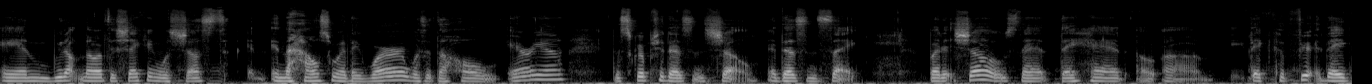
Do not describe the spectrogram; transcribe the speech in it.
And we don't know if the shaking was just in the house where they were. Was it the whole area? The scripture doesn't show. It doesn't say but it shows that they had um, they could fear they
